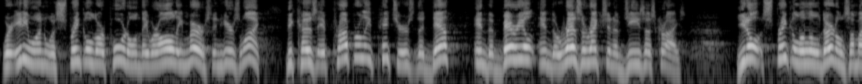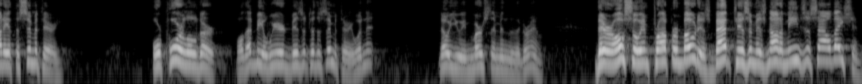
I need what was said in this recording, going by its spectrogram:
where anyone was sprinkled or poured on, they were all immersed. And here's why because it properly pictures the death and the burial and the resurrection of Jesus Christ. You don't sprinkle a little dirt on somebody at the cemetery or pour a little dirt. Well, that'd be a weird visit to the cemetery, wouldn't it? No, you immerse them into the ground. There are also improper motives. Baptism is not a means of salvation.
